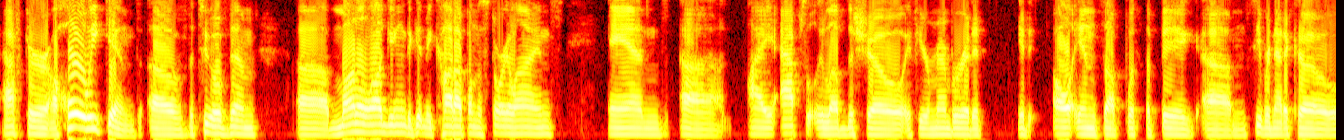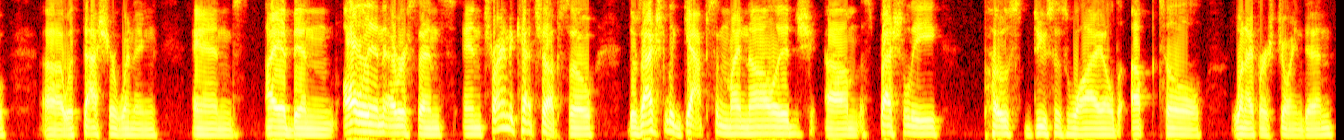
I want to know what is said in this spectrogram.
after a whole weekend of the two of them uh, monologuing to get me caught up on the storylines. And uh, I absolutely loved the show. If you remember it, it it all ends up with the big um, Cibernetico uh, with Dasher winning, and I have been all in ever since and trying to catch up. So there's actually gaps in my knowledge, um, especially post Deuces Wild up till when I first joined in.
